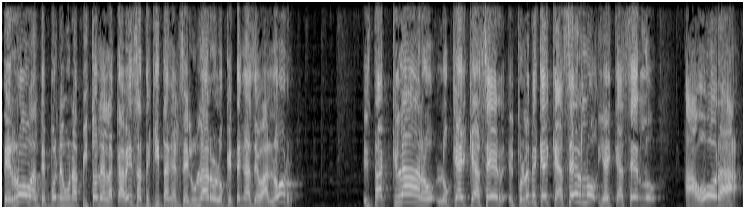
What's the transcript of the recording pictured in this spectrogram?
te roban, te ponen una pistola en la cabeza, te quitan el celular o lo que tengas de valor. Está claro lo que hay que hacer. El problema es que hay que hacerlo y hay que hacerlo ahora.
